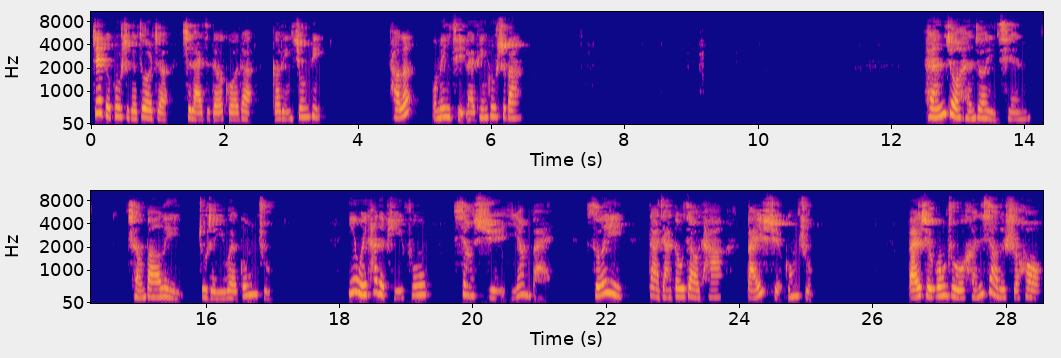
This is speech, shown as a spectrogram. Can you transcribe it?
这个故事的作者是来自德国的格林兄弟。好了，我们一起来听故事吧。很久很久以前，城堡里住着一位公主。因为她的皮肤像雪一样白，所以大家都叫她白雪公主。白雪公主很小的时候，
